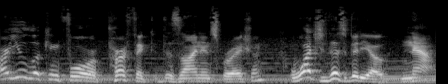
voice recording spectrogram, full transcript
Are you looking for perfect design inspiration? Watch this video now.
